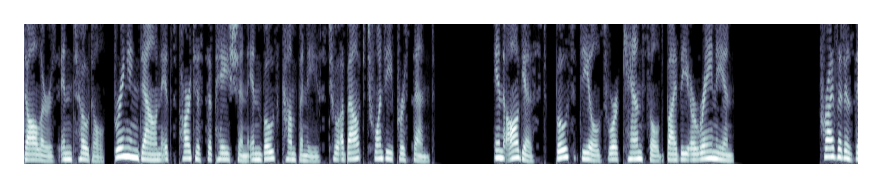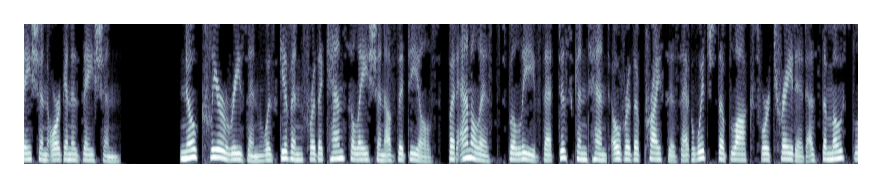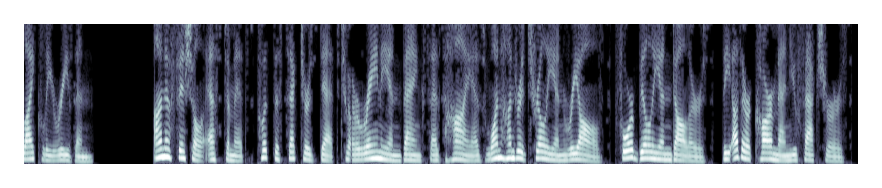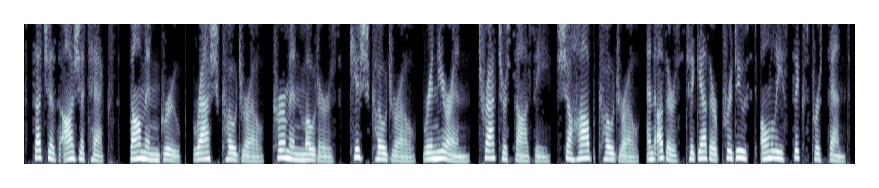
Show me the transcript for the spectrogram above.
in total, bringing down its participation in both companies to about 20%. In August, both deals were cancelled by the Iranian Privatization Organization no clear reason was given for the cancellation of the deals, but analysts believe that discontent over the prices at which the blocks were traded is the most likely reason. Unofficial estimates put the sector's debt to Iranian banks as high as 100 trillion rials $4 billion. The other car manufacturers, such as Ajatex, Bahman Group, Rash Khodro, Kerman Motors, Kish Khodro, Reniran, Traktorsazi, Shahab Khodro, and others together produced only 6%.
